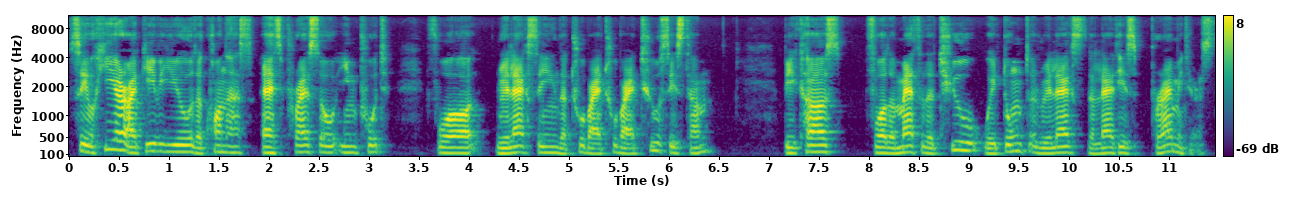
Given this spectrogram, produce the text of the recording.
So here I give you the quantum espresso input for relaxing the 2 by 2 by 2 system because for the method 2, we don't relax the lattice parameters.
